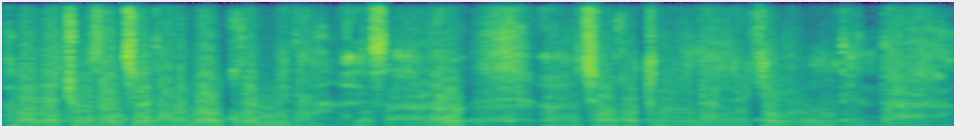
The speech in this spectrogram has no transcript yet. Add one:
그다음에 중산층의 다른 말로 고입니다. 그래서 어, 저보통이다 이렇게 외워도 된다.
